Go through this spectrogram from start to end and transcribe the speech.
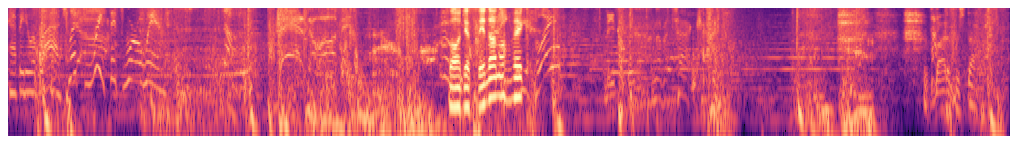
Happy to oblige. Let's reap this whirlwind. So, und jetzt den da noch weg. Something?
